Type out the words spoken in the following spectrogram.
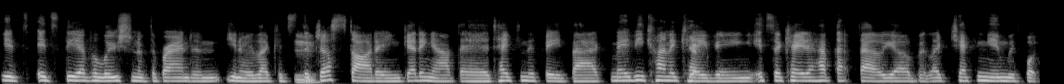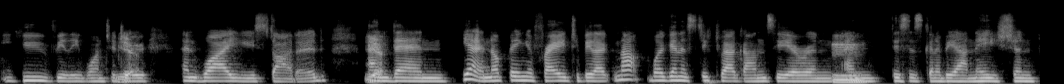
it's it's the evolution of the brand, and you know, like it's mm. the just starting, getting out there, taking the feedback, maybe kind of caving. Yeah. It's okay to have that failure, but like checking in with what you really want to do, yeah and why you started. Yeah. And then, yeah, not being afraid to be like, no, nah, we're going to stick to our guns here and, mm. and this is going to be our niche. And,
